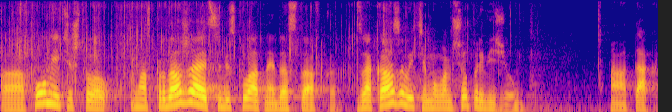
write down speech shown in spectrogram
А, помните, что у нас продолжается бесплатная доставка. Заказывайте, мы вам все привезем. А, так,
